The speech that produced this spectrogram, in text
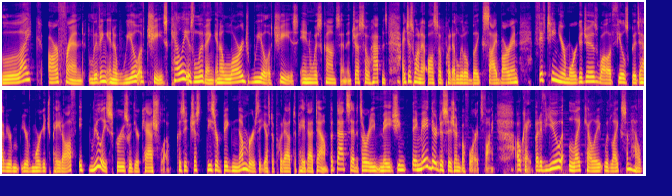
like our friend living in a wheel of cheese. Kelly is living in a large wheel of cheese in Wisconsin. It just so happens. I just want to also put a little like sidebar in. 15 year mortgages, while it feels good to have your your mortgage paid off, it really screws with your cash flow because it just these are big numbers that you have to put out to pay that down. But that said, it's already made she they made their decision before. It's fine. Okay, but if you like Kelly would like some help,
